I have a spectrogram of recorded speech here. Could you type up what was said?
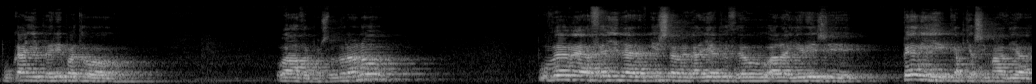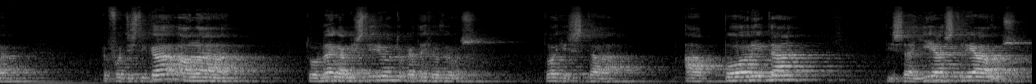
που κάνει περίπατο ο άνθρωπος στον ουρανό που βέβαια θέλει να ερευνήσει τα μεγαλεία του Θεού αλλά γυρίζει, παίρνει κάποια σημάδια φωτιστικά αλλά το μέγα μυστήριο το κατέχει ο Θεός. Το έχει στα απόρριτα της Αγίας Τριάδος.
